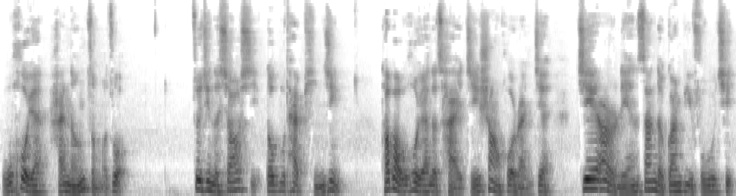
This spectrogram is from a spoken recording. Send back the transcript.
无货源还能怎么做？最近的消息都不太平静，淘宝无货源的采集上货软件接二连三的关闭服务器，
